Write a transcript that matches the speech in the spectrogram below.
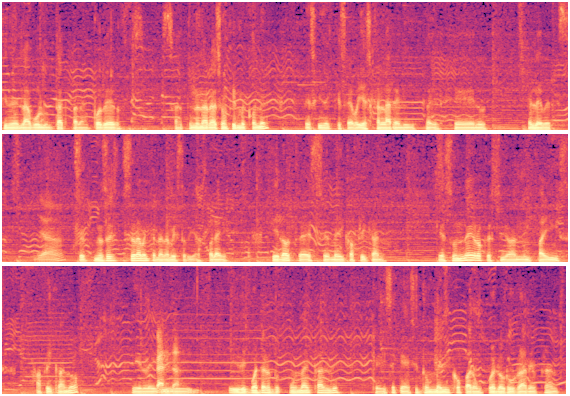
tiene la voluntad para poder o sea, tener una relación firme con él, decide que se vaya a escalar el, el, el, el Everest. Ya. No sé, seguramente lo han visto ya por ahí. Y el otro es el médico africano. que Es un negro que estudió en un país africano y, le, y, y se encuentra un alcalde que dice que necesita un médico para un pueblo rural en Francia.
